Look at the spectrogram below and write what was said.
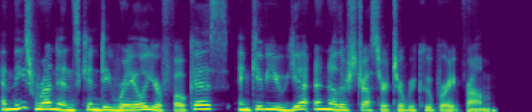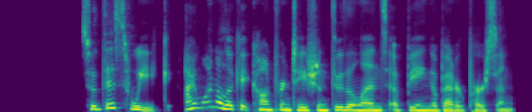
And these run ins can derail your focus and give you yet another stressor to recuperate from. So, this week, I want to look at confrontation through the lens of being a better person.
